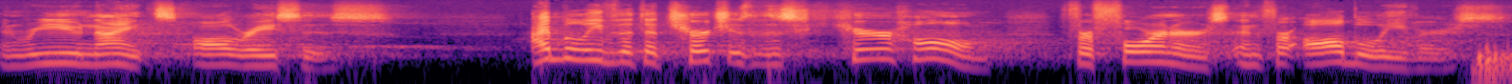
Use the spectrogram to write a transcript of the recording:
and reunites all races. I believe that the church is the secure home for foreigners and for all believers.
